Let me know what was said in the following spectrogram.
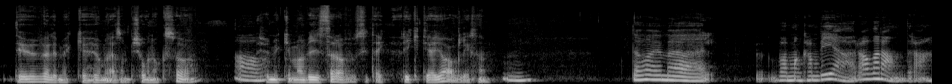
det är ju väldigt mycket hur man är som person också. Ja. Hur mycket man visar av sitt riktiga jag. Liksom. Mm. Det har ju med vad man kan begära av varandra.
